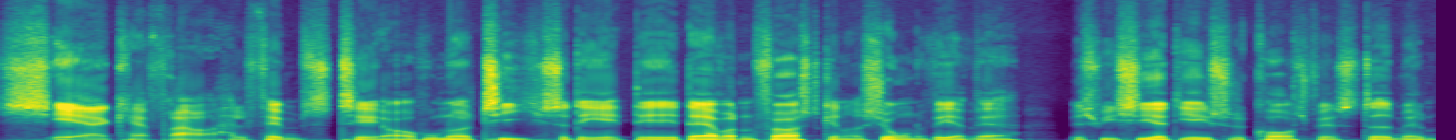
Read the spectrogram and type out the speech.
cirka fra 90 til år 110, så det, det er der, hvor den første generation er ved at være, hvis vi siger, at Jesus er korsfæstet sted mellem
